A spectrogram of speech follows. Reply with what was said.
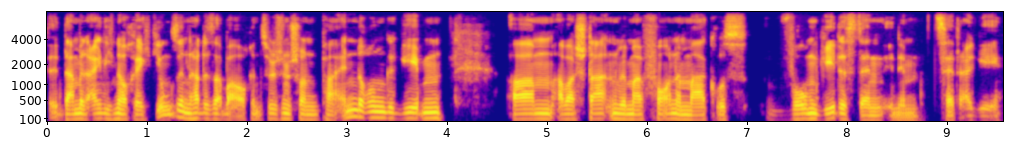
äh, damit eigentlich noch recht jung sind, hat es aber auch inzwischen schon ein paar Änderungen gegeben. Ähm, aber starten wir mal vorne, Markus. Worum geht es denn in dem ZAG?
